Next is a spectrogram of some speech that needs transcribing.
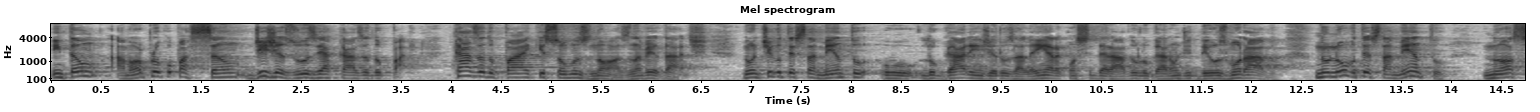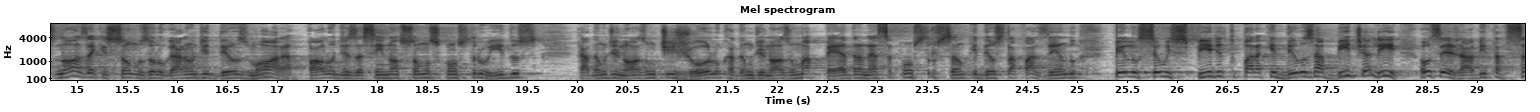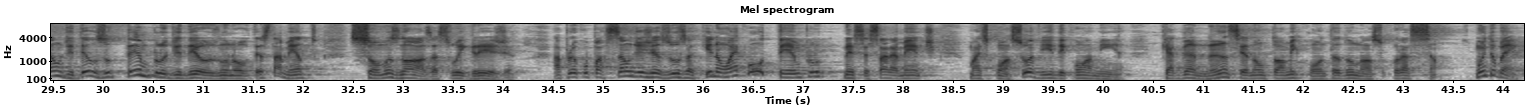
Então, a maior preocupação de Jesus é a casa do Pai. Casa do Pai que somos nós, na verdade. No Antigo Testamento, o lugar em Jerusalém era considerado o lugar onde Deus morava. No Novo Testamento, nós, nós é que somos o lugar onde Deus mora. Paulo diz assim: nós somos construídos, cada um de nós um tijolo, cada um de nós uma pedra nessa construção que Deus está fazendo pelo seu Espírito para que Deus habite ali. Ou seja, a habitação de Deus, o templo de Deus no Novo Testamento, somos nós, a sua igreja. A preocupação de Jesus aqui não é com o templo necessariamente, mas com a sua vida e com a minha. Que a ganância não tome conta do nosso coração. Muito bem.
